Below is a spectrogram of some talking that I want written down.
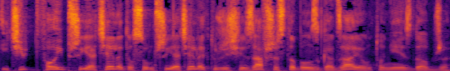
i ci Twoi przyjaciele to są przyjaciele, którzy się zawsze z Tobą zgadzają, to nie jest dobrze.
